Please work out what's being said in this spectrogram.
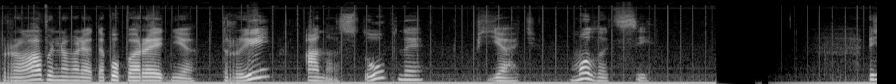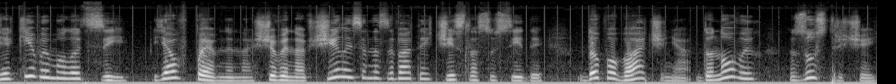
Правильно, малята, попереднє 3, а наступне 5. Молодці. Які ви молодці! Я впевнена, що ви навчилися називати числа сусіди. До побачення, до нових зустрічей!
